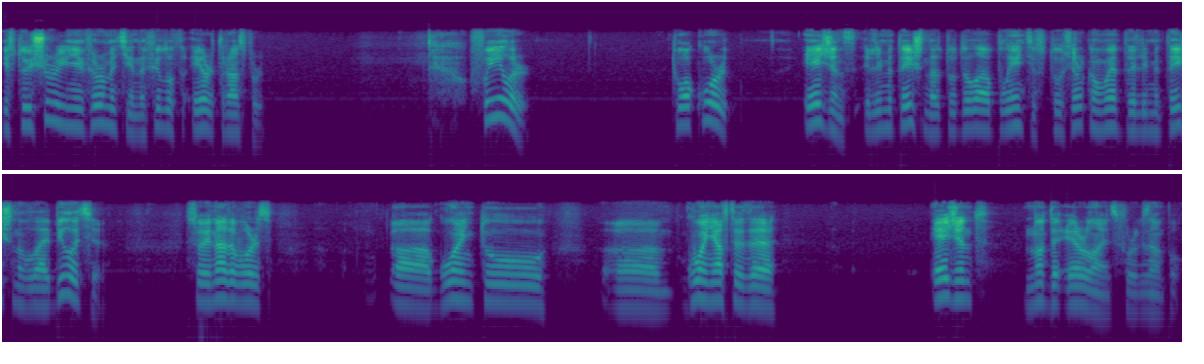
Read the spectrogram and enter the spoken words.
is to ensure uniformity in the field of air transport failure to accord agents a limitation that would allow plaintiffs to circumvent the limitation of liability. So in other words, uh, going to uh, going after the agent, not the airlines, for example.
